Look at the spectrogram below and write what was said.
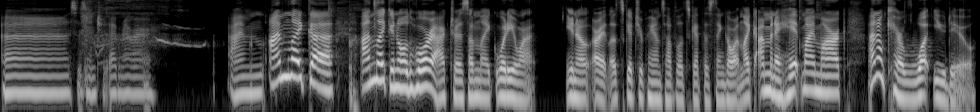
uh, this is interesting. I've never. I'm I'm like a I'm like an old horror actress. I'm like, what do you want? You know, all right, let's get your pants off. Let's get this thing going. Like, I'm gonna hit my mark. I don't care what you do.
